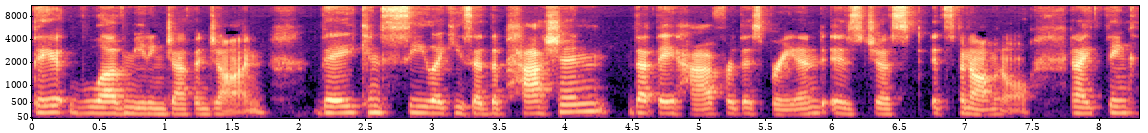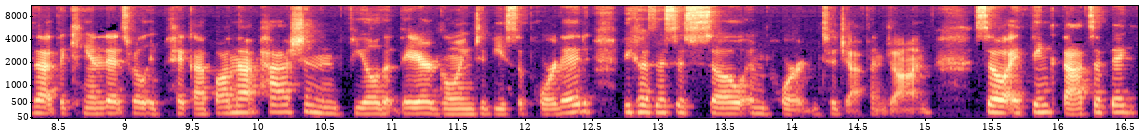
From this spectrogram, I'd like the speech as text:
they love meeting Jeff and John. They can see, like he said, the passion that they have for this brand is just, it's phenomenal. And I think that the candidates really pick up on that passion and feel that they are going to be supported because this is so important to Jeff and John. So I think that's a big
